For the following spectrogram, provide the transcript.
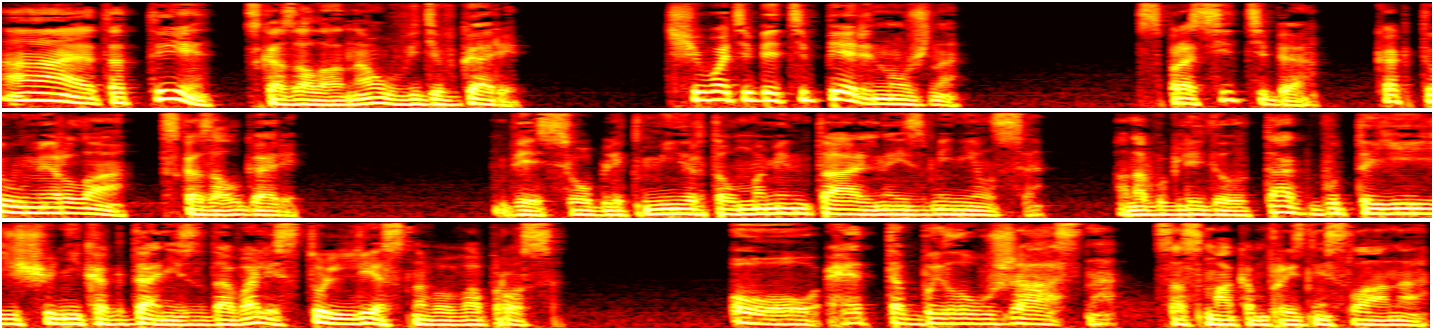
«А, это ты?» — сказала она, увидев Гарри. «Чего тебе теперь нужно?» «Спросить тебя, как ты умерла», — сказал Гарри. Весь облик Миртл моментально изменился. Она выглядела так, будто ей еще никогда не задавали столь лестного вопроса. «О, это было ужасно!» — со смаком произнесла она.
